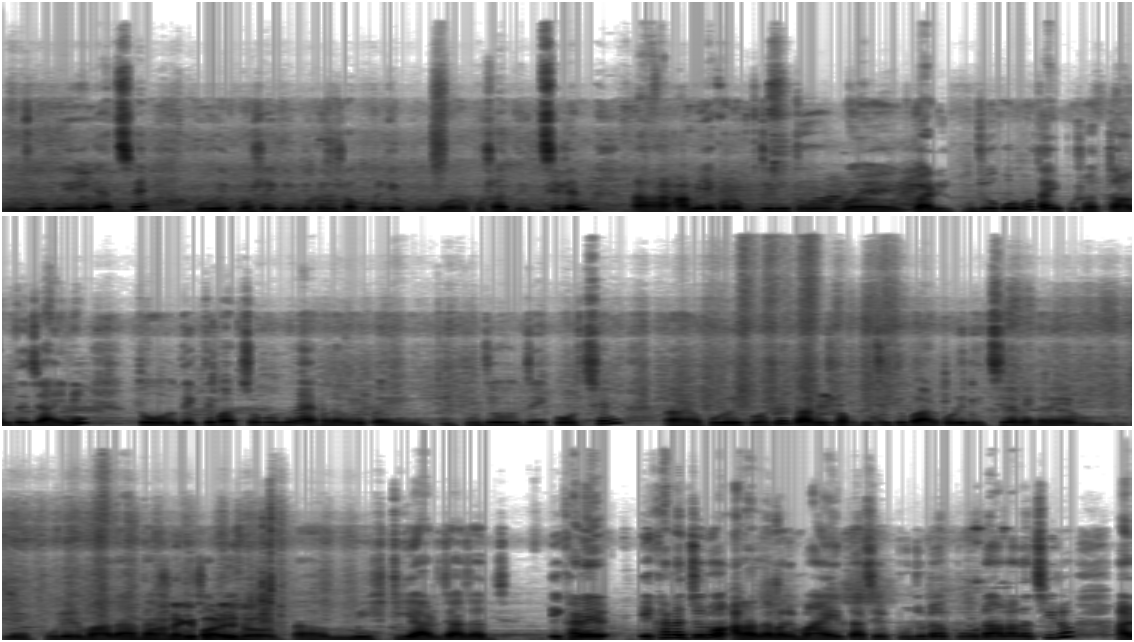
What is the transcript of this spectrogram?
পুজো হয়ে গেছে। পুরোহিত মশাই কিন্তু এখানে সকলকে প্রসাদ দিচ্ছিলেন। আমি এখনও যেহেতু গাড়ির পুজো করব তাই প্রসাদটা আনতে যাইনি। তো দেখতে পাচ্ছ বন্ধুরা এখন আমি এই পুজো যে করছেন পুরোহিত মশাই তো আমি সব কিছু একটু বার করে দিচ্ছিলাম। এখানে ফুলের মালা তার মিষ্টি আর যা যা এখানে এখানের জন্য আলাদা। মানে মায়ের কাছে পুজোটা পুরোটা আলাদা ছিল আর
